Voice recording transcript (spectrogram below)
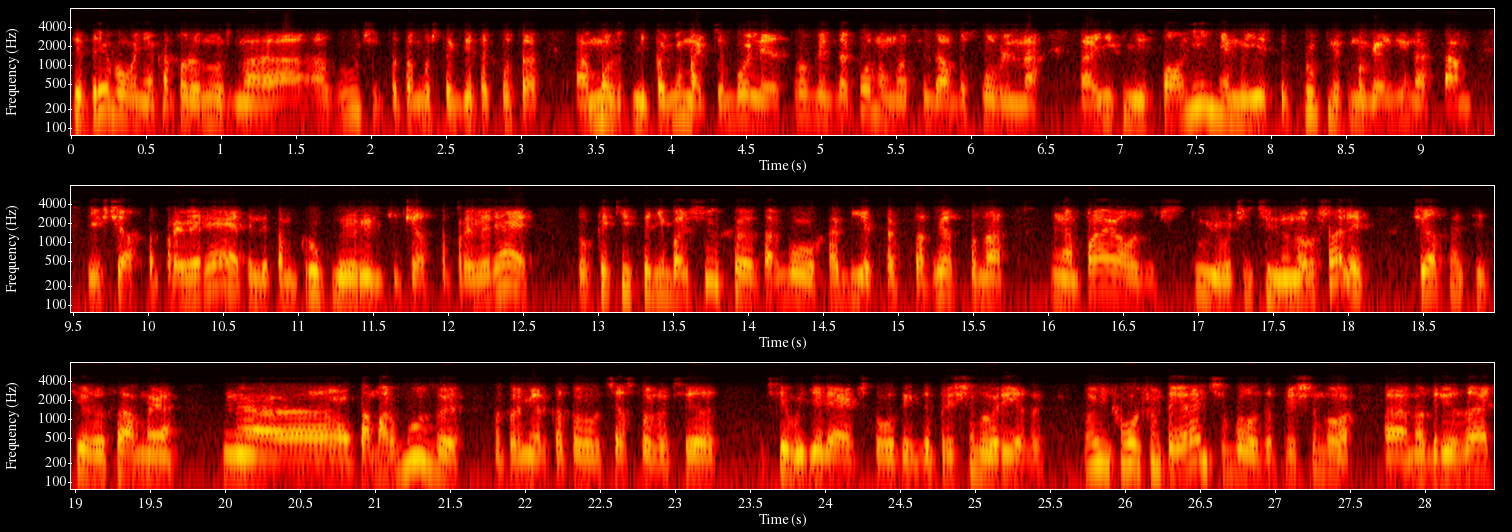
те требования, которые нужно озвучить, потому что где-то кто-то может не понимать. Тем более строгость закона у нас всегда обусловлена их неисполнением, и если в крупных магазинах там их часто проверяют, или там крупные рынки часто проверяют, то в каких-то небольших торговых объектах, соответственно, правила зачастую очень сильно нарушались. В частности, те же самые э, там арбузы, например, которые вот сейчас тоже все все выделяют, что вот их запрещено резать. Ну, их, в общем-то, и раньше было запрещено э, надрезать,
